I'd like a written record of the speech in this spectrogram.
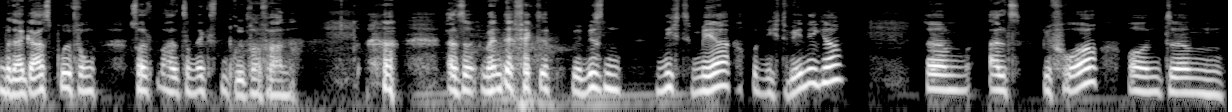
und bei der Gasprüfung, sollte man halt zum nächsten Prüfer fahren. Also im Endeffekt, wir wissen nicht mehr und nicht weniger ähm, als bevor und ähm,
